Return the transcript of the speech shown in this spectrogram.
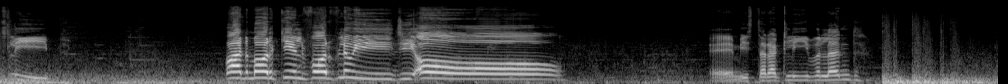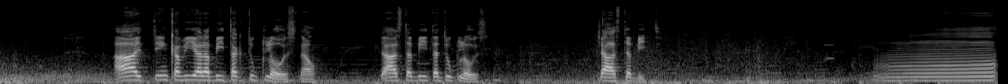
Sleep. One more kill for Luigi. Oh. Uh, Mr. Cleveland. I think we are a bit too close now. Just a bit too close. Just a bit. Mm.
